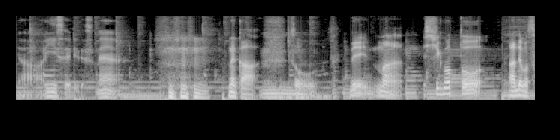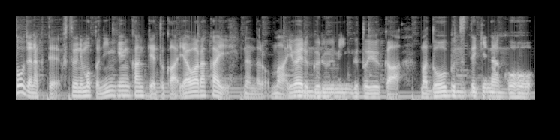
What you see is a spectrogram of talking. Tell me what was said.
いやいい整理ですね なんか、うんそう。で、まあ、仕事、あ、でもそうじゃなくて、普通にもっと人間関係とか柔らかい、なんだろう、まあ、いわゆるグルーミングというか、まあ、動物的な、うん。こ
